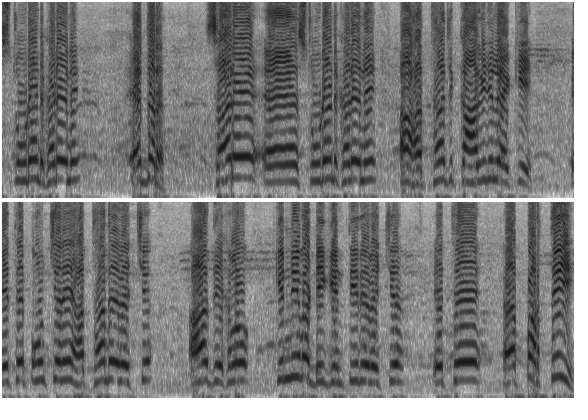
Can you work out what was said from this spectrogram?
ਸਟੂਡੈਂਟ ਖੜੇ ਨੇ। ਇੱਧਰ ਸਾਰੇ ਸਟੂਡੈਂਟ ਖੜੇ ਨੇ। ਆ ਹੱਥਾਂ 'ਚ ਕਾਗਜ਼ ਲੈ ਕੇ ਇੱਥੇ ਪਹੁੰਚੇ ਨੇ, ਹੱਥਾਂ ਦੇ ਵਿੱਚ। ਆਹ ਦੇਖ ਲਓ, ਕਿੰਨੀ ਵੱਡੀ ਗਿਣਤੀ ਦੇ ਵਿੱਚ ਇੱਥੇ ਭਰਤੀ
